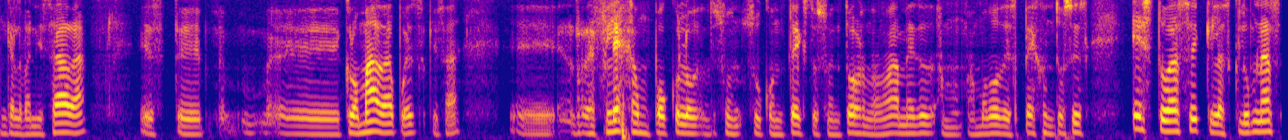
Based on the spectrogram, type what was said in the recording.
galvanizada, este, eh, cromada, pues quizá, eh, refleja un poco su, contexto, su entorno, ¿no? a, modo de espejo. Entonces, esto hace que las columnas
